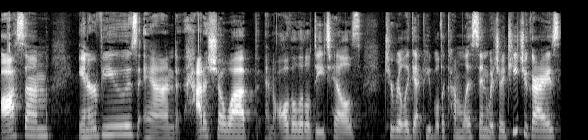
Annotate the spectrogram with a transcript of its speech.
awesome interviews and how to show up and all the little details to really get people to come listen, which I teach you guys.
